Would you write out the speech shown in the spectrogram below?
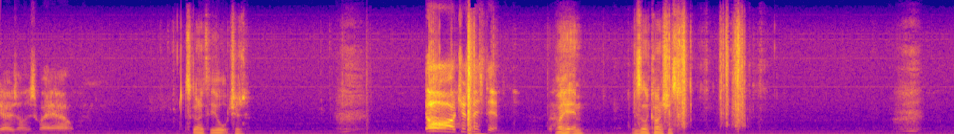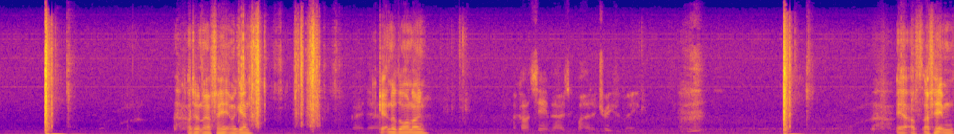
Goes on his way out. It's going to the orchard. Oh, I just missed him. I hit him. He's unconscious. I don't know if I hit him again. Going. Get another one on. I can't see him now. He's behind a tree for me. Yeah, I've, I've hit him.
